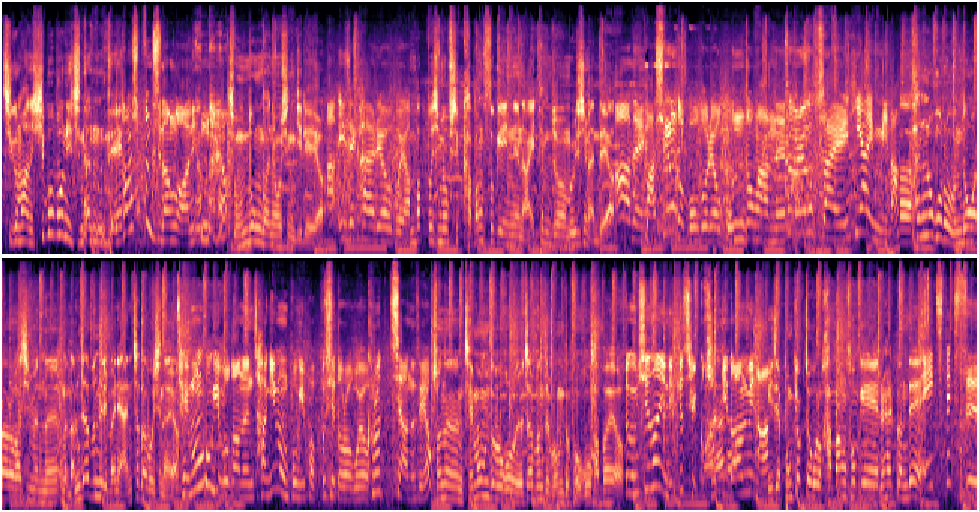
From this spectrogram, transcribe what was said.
아 지금 한 15분이 지났는데 30분 지난 거 아니었나요? 지금 운동 다녀오신 길이에요? 아 이제 가려고요. 안 바쁘시면 혹시 가방 속에 있는 아이템 좀 보여주시면 안 돼요? 아 네. 맛있는 거 먹으려고 운동하는 27살 희아입니다. 아, 한록으로 운동을 하러 가시면은 남자분들이 많이 안 쳐다보시나요? 제 몸 보기보다는 자기 몸 보기 바쁘시더라고요. 그렇지 않으세요? 저는 제 몸도 보고 여자분들 몸도 보고 봐봐요. 조금 시선이 느껴질 것 같기도 합니다. 이제 본격적으로 가방 소개를 할 건데 HTX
